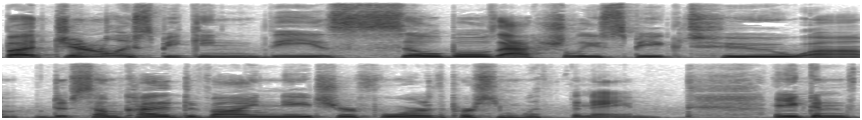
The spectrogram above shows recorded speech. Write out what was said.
But generally speaking, these syllables actually speak to um, some kind of divine nature for the person with the name. And you can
